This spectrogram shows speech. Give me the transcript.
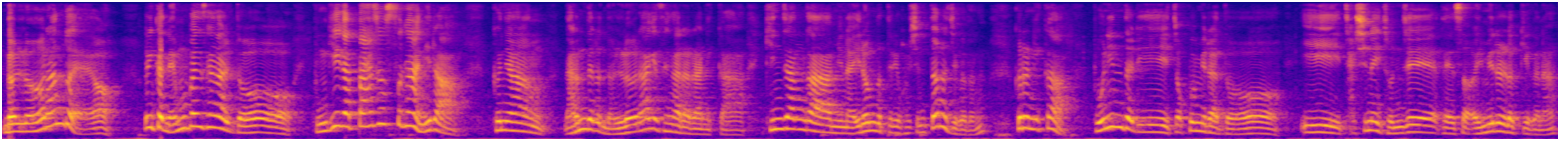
널널한 거예요. 그러니까 내무반 생활도 군기가 빠졌어가 아니라 그냥 나름대로 널널하게 생활을 하니까 긴장감이나 이런 것들이 훨씬 떨어지거든요. 그러니까 본인들이 조금이라도 이 자신의 존재에 대해서 의미를 느끼거나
